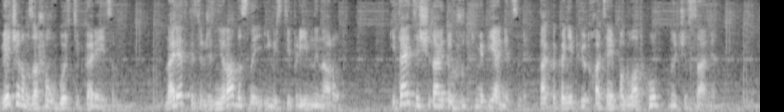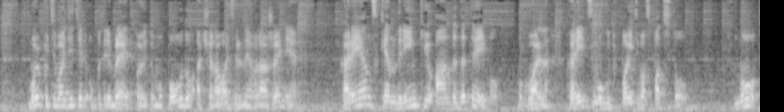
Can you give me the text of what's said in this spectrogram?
Вечером зашел в гости к корейцам. На редкость жизнерадостный и гостеприимный народ. Китайцы считают их жуткими пьяницами, так как они пьют хотя и по глотку, но часами. Мой путеводитель употребляет по этому поводу очаровательное выражение «Koreans can drink you under the table», буквально «корейцы могут поить вас под стол». Ну,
